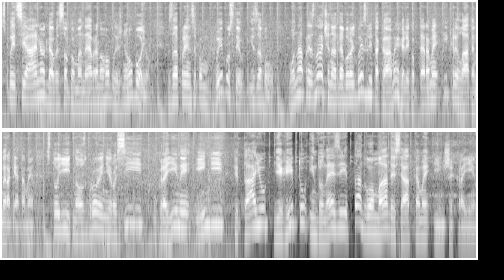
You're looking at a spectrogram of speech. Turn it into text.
спеціально для високоманевреного ближнього бою. За принципом випустив і забув. Вона призначена для боротьби з літаками, гелікоптерами і крилатими ракетами. Стоїть на озброєнні Росії, України, Індії, Китаю, Єгипту, Індонезії та двома десятками інших країн.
